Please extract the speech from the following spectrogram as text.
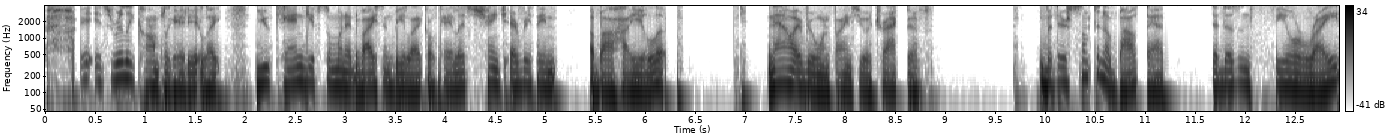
it's really complicated. Like you can give someone advice and be like, okay, let's change everything about how you look. Now everyone finds you attractive. But there's something about that that doesn't feel right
